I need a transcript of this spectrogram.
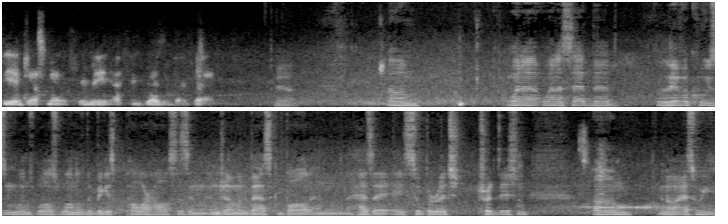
the adjustment for me, I think, wasn't that bad. Yeah. Um, when I when I said that Leverkusen once was one of the biggest powerhouses in, in German basketball and has a, a super rich tradition, um, you know, as we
